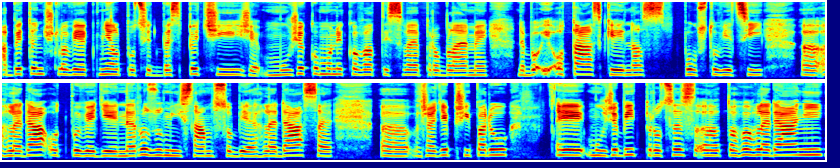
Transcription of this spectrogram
aby ten člověk měl pocit bezpečí, že může komunikovat ty své problémy nebo i otázky na spoustu věcí, eh, hledá odpovědi, nerozumí sám sobě, hledá se eh, v řadě případů i může být proces toho hledání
